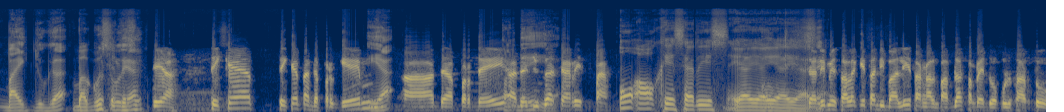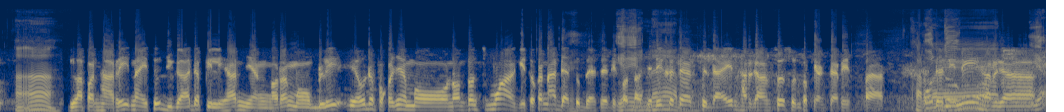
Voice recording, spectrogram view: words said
baik juga. Bagus Betul itu ya. Iya, tiket tiket ada per game, Iya. uh, ada per day, Per ada day, juga iya. series pass. Oh oke series. Ya ya ya ya. Jadi misalnya kita di Bali tanggal 14 sampai 21. Heeh. 8 hari, nah itu juga ada pilihan yang orang mau beli, ya udah pokoknya mau nonton semua gitu kan ada tuh biasanya di Iya, kota. Jadi benar. kita sediain harga khusus untuk yang series pass. Keren. Dan ini harga Iya.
